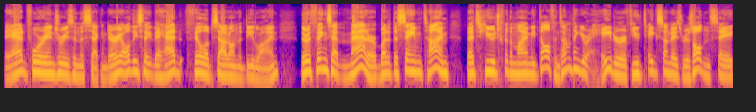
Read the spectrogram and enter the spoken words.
They had four injuries in the secondary. All these things. They had Phillips out on the D line. There are things that matter, but at the same time, that's huge for the Miami Dolphins. I don't think you're a hater if you take Sunday's result and say,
